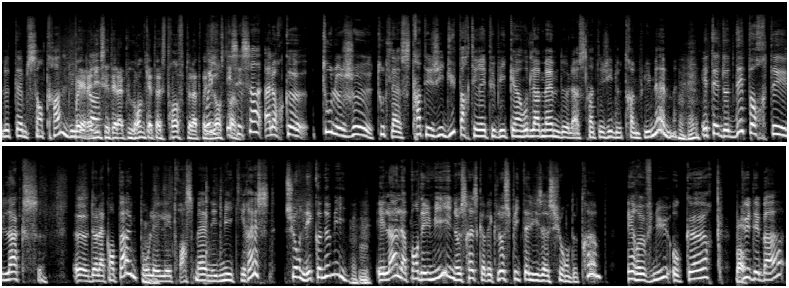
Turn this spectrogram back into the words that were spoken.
le thème central du oui, Elle a dit que c'était la plus grande catastrophe de la présidence oui, Et c'est ça, alors que tout le jeu, toute la stratégie du Parti républicain, au-delà même de la stratégie de Trump lui-même, mhm. était de déporter l'axe euh, de la campagne pour mhm. les, trois semaines et demie qui restent sur l'économie. Mhm. Et là, la pandémie, ne serait-ce qu'avec l'hospitalisation de Trump, est revenue au cœur du débat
